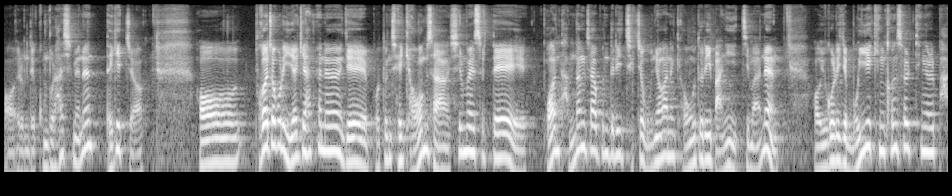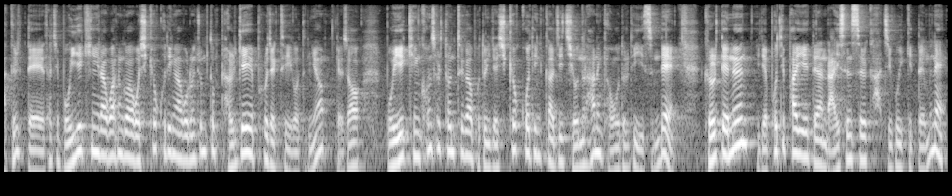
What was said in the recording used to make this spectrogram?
어, 여러분들 공부를 하시면 되겠죠 어, 부가적으로 이야기하면은 이제 보통 제 경험상 실무했을 때 보안 담당자분들이 직접 운영하는 경우들이 많이 있지만은 어, 이걸 이제 모의해킹 컨설팅을 받을 때 사실 모의해킹이라고 하는 거하고 secure 코딩하고는 좀 또 별개의 프로젝트이거든요. 그래서 모의해킹 컨설턴트가 보통 이제 secure 코딩까지 지원을 하는 경우들도 있는데 그럴 때는 이제 Fortify에 대한 라이센스를 가지고 있기 때문에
